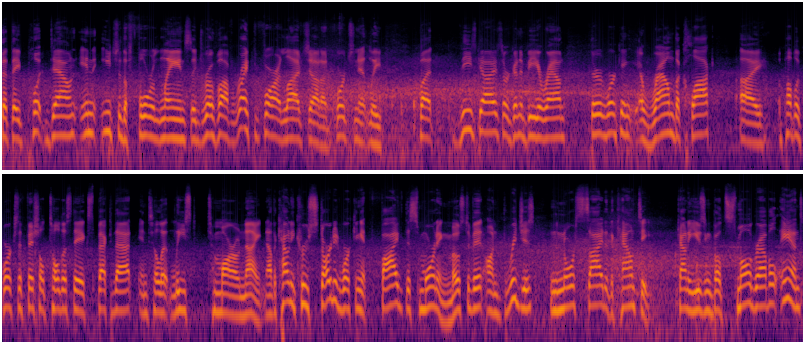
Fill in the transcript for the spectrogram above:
that they put down in each of the four lanes. They drove off right before our live shot, unfortunately. But these guys are gonna be around. They're working around the clock. Uh, public works official told us they expect that until at least tomorrow night. Now, the county crew started working at 5 this morning, most of it on bridges in the north side of the county. County using both small gravel and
